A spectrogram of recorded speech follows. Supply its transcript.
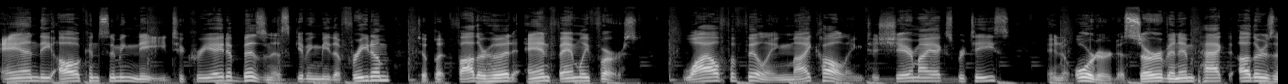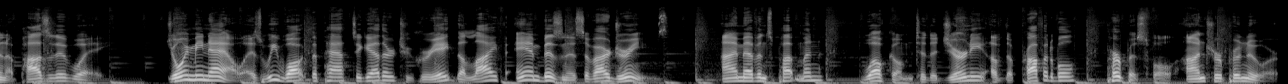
and the all consuming need to create a business giving me the freedom to put fatherhood and family first, while fulfilling my calling to share my expertise in order to serve and impact others in a positive way. Join me now as we walk the path together to create the life and business of our dreams. I'm Evans Putman. Welcome to the journey of the profitable, purposeful entrepreneur.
